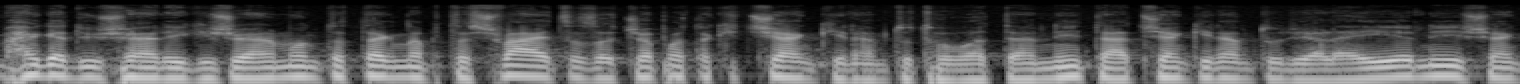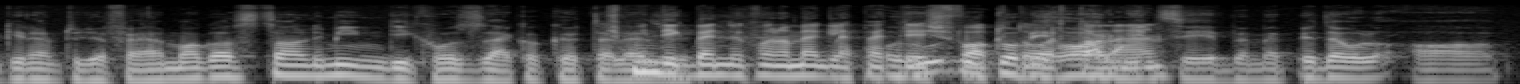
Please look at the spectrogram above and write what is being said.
Hegedűs Henrik is elmondta tegnap, a Svájc az a csapat, akit senki nem tud hova tenni, tehát senki nem tudja leírni, senki nem tudja felmagasztalni, mindig hozzák a kötelező. mindig bennük van a meglepetés az faktor utóbbi 30 talán. évben, mert például a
